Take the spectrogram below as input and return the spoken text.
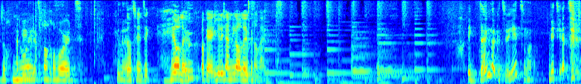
Nog Heb je nooit geluk? van gehoord. geluid. Dat vind ik heel leuk. Oké, jullie zijn nu al leuker dan wij. Ik denk dat ik het weet, maar weet je het?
